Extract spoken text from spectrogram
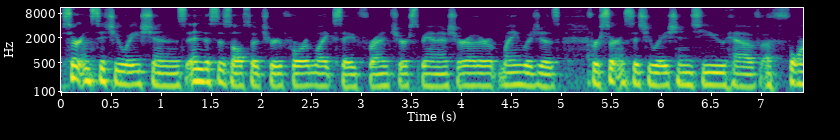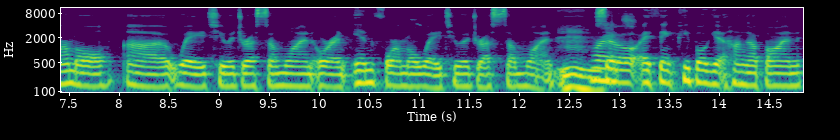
certain situations, and this is also true for, like, say, French or Spanish or other languages, for certain situations, you have a formal uh, way to address someone or an informal way to address someone. Mm. So I think people get hung up on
